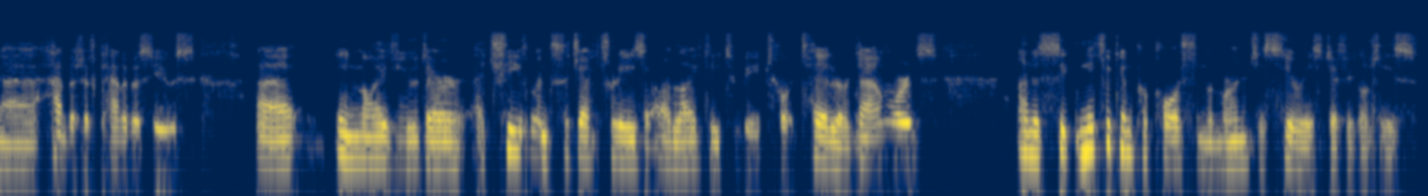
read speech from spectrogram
uh, habit of cannabis use. in my view, their achievement trajectories are likely to be t- tailored downwards, and a significant proportion of them run into serious difficulties.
